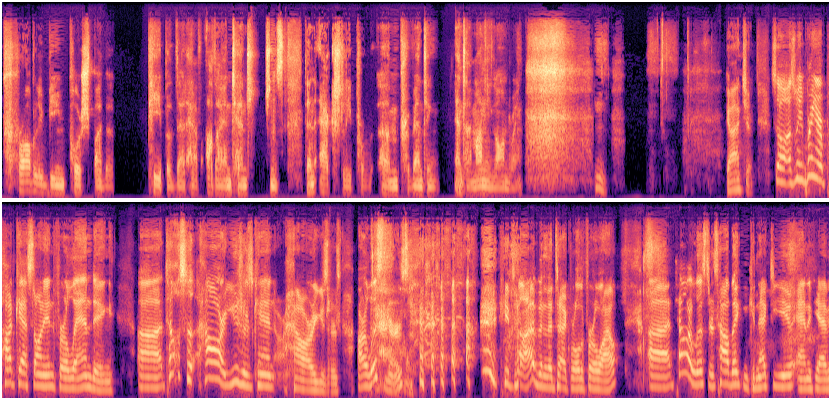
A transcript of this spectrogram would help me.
probably being pushed by the people that have other intentions than actually pre- um, preventing anti-money laundering. Hmm. Gotcha. So as we bring our podcast on in for a landing, uh, tell us how our users can, or how our users, our listeners, you tell I've been in the tech world for a while. Uh, tell our listeners how they can connect to you and if you have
